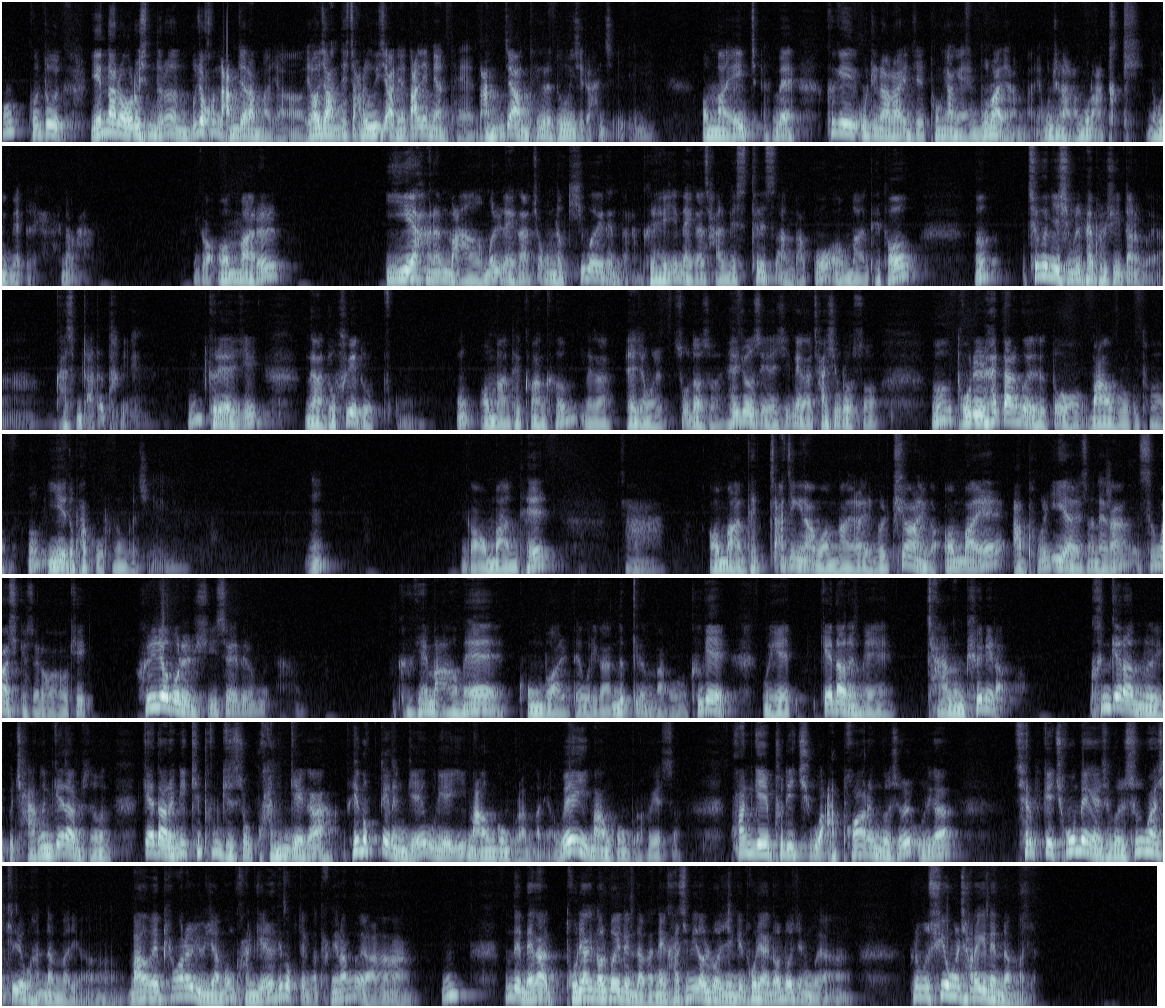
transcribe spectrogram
어? 그것도 옛날 어르신들은 무조건 남자란 말이야. 여자한테 잘 의지 안 해, 딸내미한테. 남자한테 그래도 의지를 하지. 엄마의 입장. 왜? 그게 우리나라 이제 동양의 문화란 말이야. 우리나라 문화 특히 노인네들의 나가. 그러니까 엄마를 이해하는 마음을 내가 조금 더 키워야 된다. 그래야지 내가 삶에 스트레스 안 받고 엄마한테 더 어? 측은지심을 베풀 수 있다는 거야. 가슴 따뜻하게. 응? 그래야지 내가 또 후회도 없고 응? 엄마한테 그만큼 내가 애정을 쏟아서 해줬어야지 내가 자식으로서 어? 도리를 했다는 거에서 또 마음으로부터 어? 이해도 받고 그러는 거지. 응? 그러니까 엄마한테 자 엄마한테 짜증이나 원망이나 이런 걸 표현하니까 엄마의 아픔을 이해해서 내가 승화시켜서 이렇게 흘려보낼 수 있어야 되는 거야. 그게 마음에 공부할 때 우리가 느끼는 바고 그게 우리의 깨달음의 작은 표현이라고. 큰 깨달음도 있고 작은 깨달음은 깨달음이 깊은 길수록 관계가 회복되는 게 우리의 이 마음 공부란 말이야. 왜 이 마음 공부를 하겠어? 관계에 부딪히고 아파하는 것을 우리가 새롭게 조명해서 그걸 승화시키려고 한단 말이야. 마음의 평화를 유지하면 관계를 회복되는 거 당연한 거야. 응? 근데 내가 도량이 넓어야 된다가 내 가슴이 넓어지는 게 도량이 넓어지는 거야. 그러면 수용을 잘하게 된단 말이야.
